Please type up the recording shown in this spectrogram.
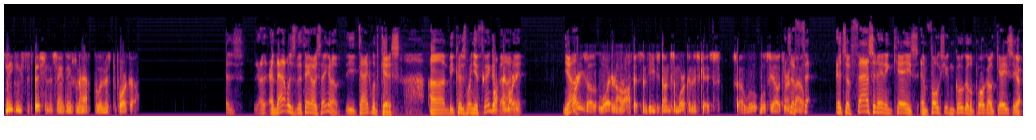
sneaking suspicion the same thing's going to happen with Mr. Porco. And that was the thing I was thinking of the Tankleff case, um, because when you think well, about Marty, it, yeah, Marty's a lawyer in our office, and he's done some work in this case. So we'll we'll see how it turns out. Fa- it's a fascinating case, and folks, you can Google the Porco case here,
